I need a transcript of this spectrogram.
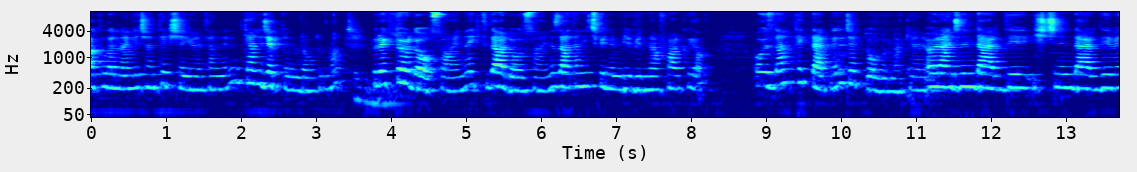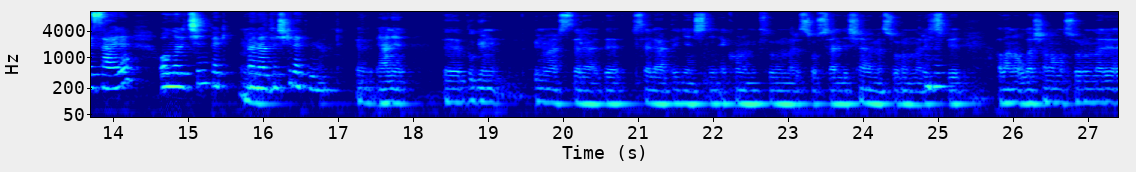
akıllarından geçen tek şey yönetenlerin kendi ceplerini doldurmak. Rektör de olsa aynı, iktidar da olsa aynı. Zaten hiçbirinin birbirinden farkı yok. O yüzden tek dertleri cep doldurmak. Yani öğrencinin derdi, işçinin derdi vesaire onlar için pek Evet. önem teşkil etmiyor. Evet, yani e, bugün üniversitelerde, liselerde gençliğin ekonomik sorunları, sosyalleşememe sorunları, Hı hı. hiçbir alana ulaşamama sorunları,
